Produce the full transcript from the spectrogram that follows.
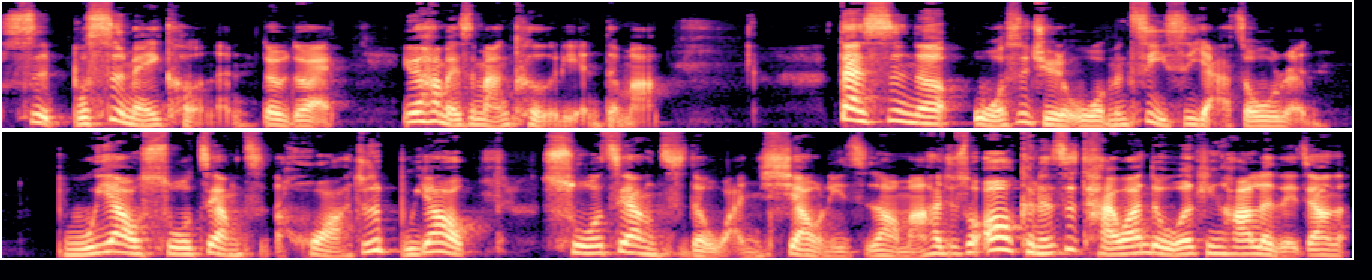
是不是没可能？对不对？因为他们也是蛮可怜的嘛。但是呢，我是觉得我们自己是亚洲人。”不要说这样子的话，就是不要说这样子的玩笑，你知道吗？他就说哦，可能是台湾的 working holiday 这样的。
